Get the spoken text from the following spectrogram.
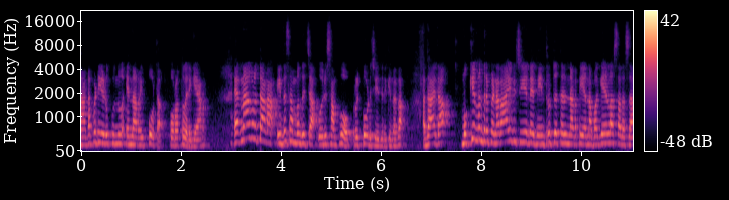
നടപടിയെടുക്കുന്നു എന്ന റിപ്പോർട്ട് പുറത്തുവരികയാണ്. എറണാകുളത്താണ് ഇത് സംബന്ധിച്ച ഒരു സംഭവം റിപ്പോർട്ട് ചെയ്തിരിക്കുന്നത്. അതായത് മുഖ്യമന്ത്രി പിണറായി വിജയന്റെ നേതൃത്വത്തിൽ നടത്തിയ നവകേരള സദസ്സ്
